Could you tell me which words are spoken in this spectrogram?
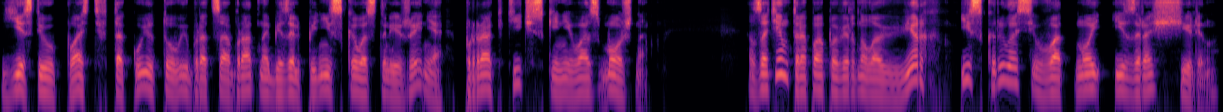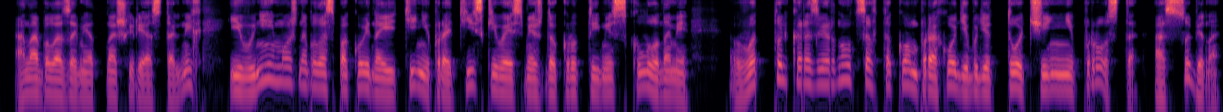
Если упасть в такую, то выбраться обратно без альпинистского снаряжения практически невозможно. Затем тропа повернула вверх и скрылась в одной из расщелин. Она была заметно шире остальных, и в ней можно было спокойно идти, не протискиваясь между крутыми склонами – вот только развернуться в таком проходе будет очень непросто, особенно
